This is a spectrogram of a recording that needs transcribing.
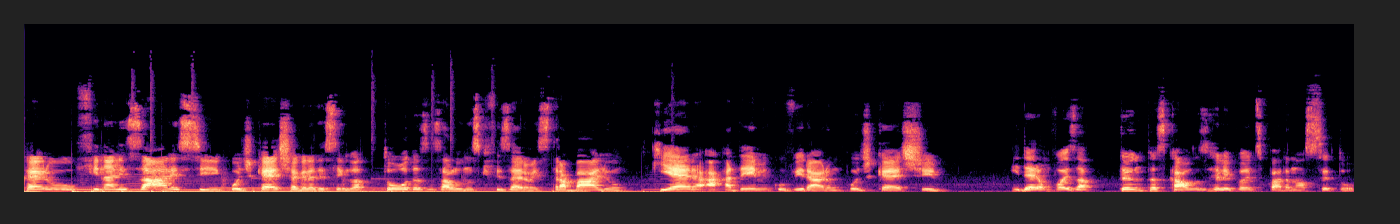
Quero finalizar esse podcast agradecendo a todas as alunas que fizeram esse trabalho que era acadêmico virar um podcast e deram voz a tantas causas relevantes para nosso setor.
